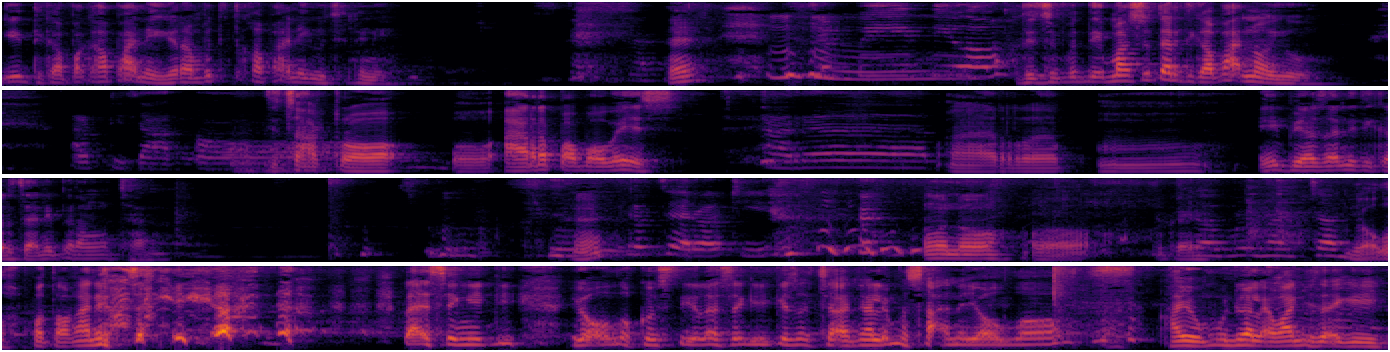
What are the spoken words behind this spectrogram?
ini di kapan-kapan nih? Rambut itu kapan nih gue nih? Eh dijepiti maksudnya di kapan no yuk Arep dicatok. dicatrok oh arep apa wis? Arep. Arep hmm. ini biasanya dikerjani pirang jam? Hah? kerja rodi. oh no. Oh, oke. Ya Allah potongannya masa iki Lah sing iki ya Allah Gusti lah sing iki saja ngale mesakne ya Allah. Ayo mundur lek wani saiki.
